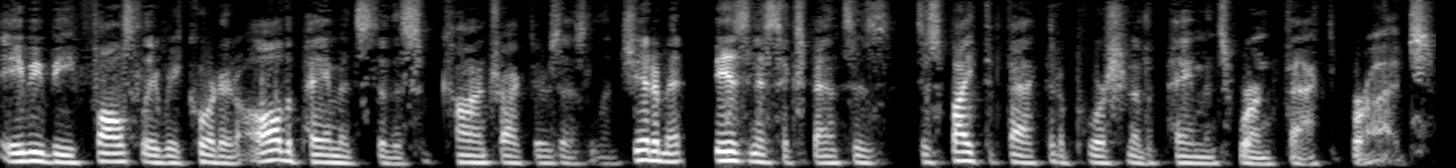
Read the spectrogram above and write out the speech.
ABB falsely recorded all the payments to the subcontractors as legitimate business expenses, despite the fact that a portion of the payments were in fact bribes.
